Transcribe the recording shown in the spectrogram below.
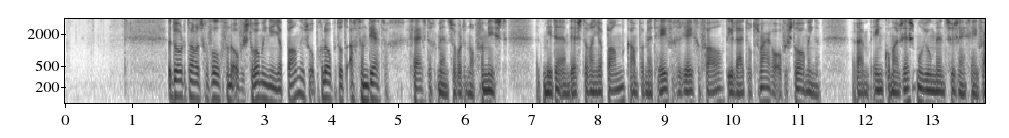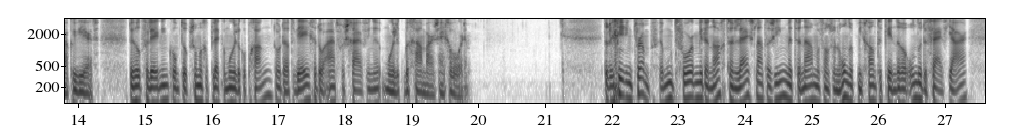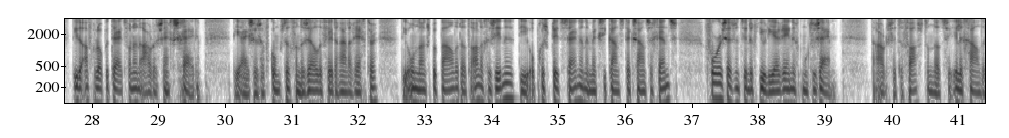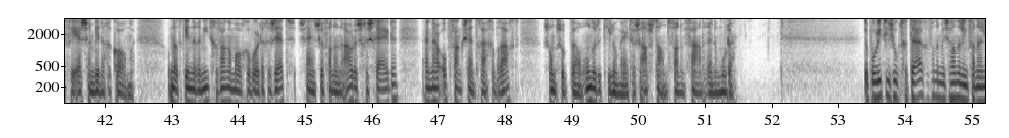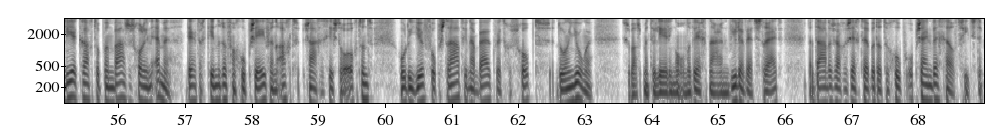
Het dodental als gevolg van de overstroming in Japan is opgelopen tot 38. 50 mensen worden nog vermist. Het midden en westen van Japan kampen met hevige regenval... die leidt tot zware overstromingen. Ruim 1,6 miljoen mensen zijn geëvacueerd. De hulpverlening komt op sommige plekken moeilijk op gang... doordat wegen door aardverschuivingen moeilijk begaanbaar zijn geworden. De regering Trump moet voor middernacht een lijst laten zien met de namen van zo'n 100 migrantenkinderen onder de vijf jaar die de afgelopen tijd van hun ouders zijn gescheiden. Die eis is afkomstig van dezelfde federale rechter die onlangs bepaalde dat alle gezinnen die opgesplitst zijn aan de Mexicaans-Texaanse grens voor 26 juli herenigd moeten zijn. De ouders zitten vast omdat ze illegaal de VS zijn binnengekomen. Omdat kinderen niet gevangen mogen worden gezet zijn ze van hun ouders gescheiden en naar opvangcentra gebracht, soms op wel honderden kilometers afstand van hun vader en de moeder. De politie zoekt getuigen van de mishandeling van een leerkracht op een basisschool in Emmen. 30 kinderen van groep 7 en 8 zagen gisterenochtend hoe de juf op straat in haar buik werd geschopt door een jongen. Ze was met de leerlingen onderweg naar een wielerwedstrijd. De dader zou gezegd hebben dat de groep op zijn weghelft fietste.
